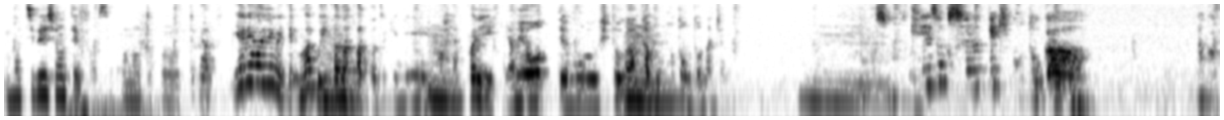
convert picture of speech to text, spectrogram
モチベーションっていうか、そこのところって。こと。やり始めてうまくいかなかった時に、うん。あやっぱりやめようって思う人がうん。多分ほとんどなんじゃない、うん。なんかその継続するべきことが、なんか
